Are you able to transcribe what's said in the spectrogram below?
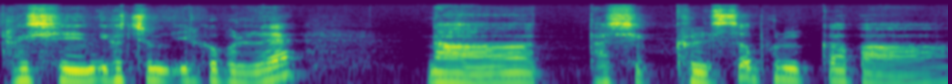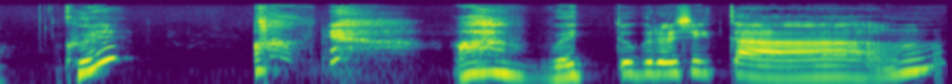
당신 이것 좀 읽어볼래? 나 다시 글 써볼까 봐. 글? 아, 왜 또 그러실까? 응?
